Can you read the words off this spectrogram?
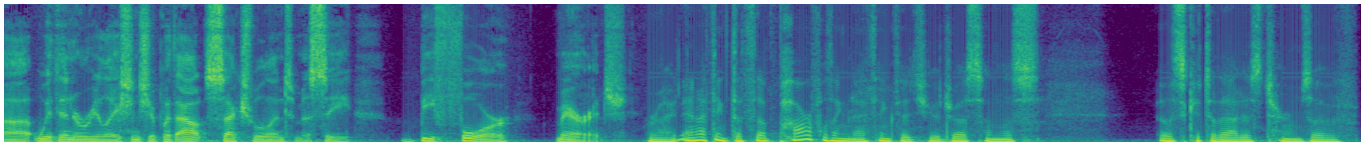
uh, within a relationship without sexual intimacy before marriage. Right, and I think that the powerful thing that I think that you address on this, let's get to that, is terms of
